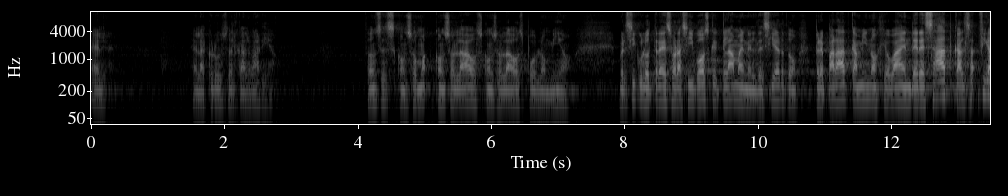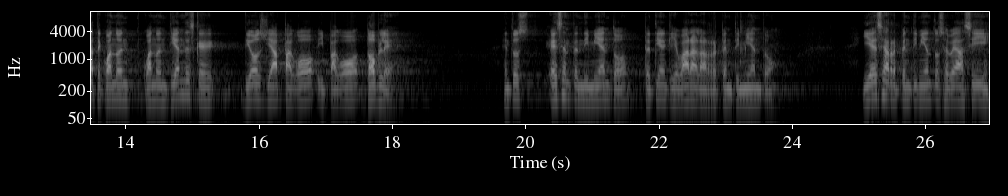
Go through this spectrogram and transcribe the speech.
Él, en la cruz del Calvario. Entonces, consolaos, consolaos, pueblo mío. Versículo 3, ahora sí, vos que clama en el desierto, preparad camino a Jehová, enderezad, calzad. Fíjate, cuando, cuando entiendes que Dios ya pagó y pagó doble, entonces ese entendimiento te tiene que llevar al arrepentimiento. Y ese arrepentimiento se ve así,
